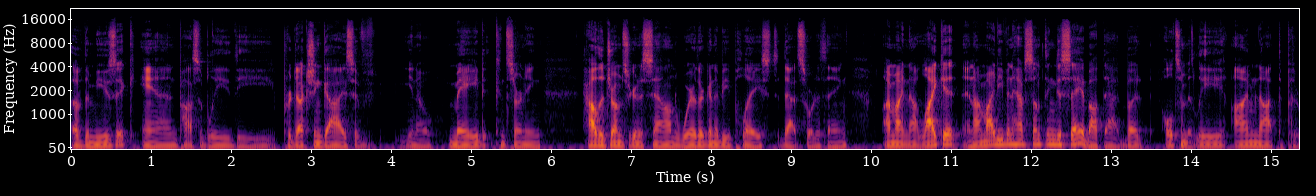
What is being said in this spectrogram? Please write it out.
of the music and possibly the production guys have, you know, made concerning how the drums are going to sound, where they're going to be placed, that sort of thing. I might not like it, and I might even have something to say about that. But ultimately, I'm not the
